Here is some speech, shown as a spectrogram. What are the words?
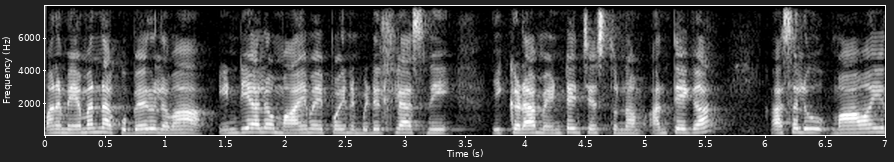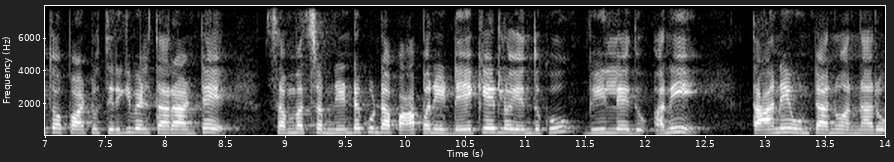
మనం ఏమన్నా కుబేరులమా? ఇండియాలో మాయమైపోయిన మిడిల్ క్లాస్ని ఇక్కడ మెయింటైన్ చేస్తున్నాం అంతేగా? అసలు మామయ్యతో పాటు తిరిగి వెళ్తారా అంటే సంవత్సరం నిండకుండా పాపని డే కేర్లో ఎందుకు? వీల్లేదు అని తానే ఉంటాను అన్నారు.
